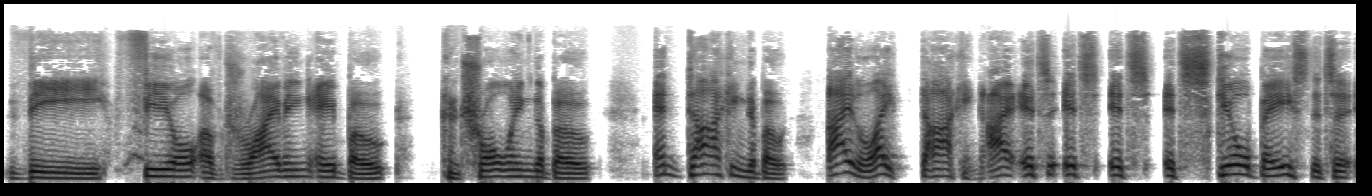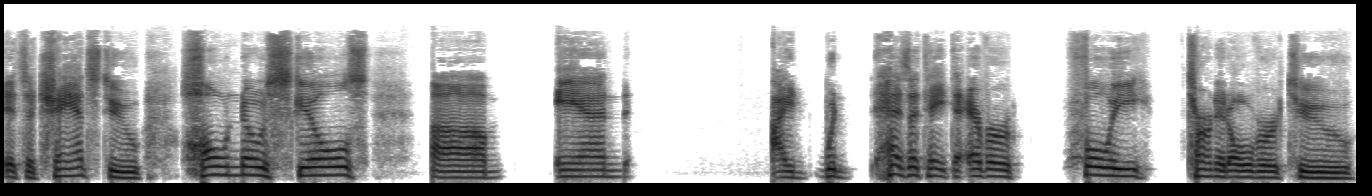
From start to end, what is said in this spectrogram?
the feel of driving a boat, controlling the boat, and docking the boat. I like docking. I it's it's it's it's skill based. It's a it's a chance to hone those skills, um, and I would hesitate to ever fully turn it over to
